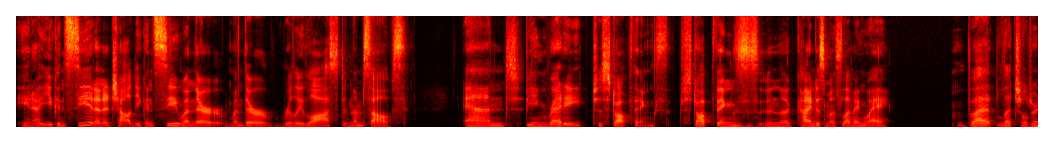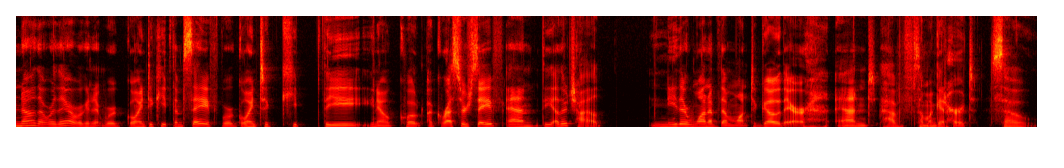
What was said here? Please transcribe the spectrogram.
You know, you can see it in a child. You can see when they're when they're really lost in themselves. And being ready to stop things, stop things in the kindest, most loving way but let children know that we're there. We're gonna we're going to keep them safe. We're going to keep the, you know, quote, aggressor safe and the other child. Neither one of them want to go there and have someone get hurt. So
